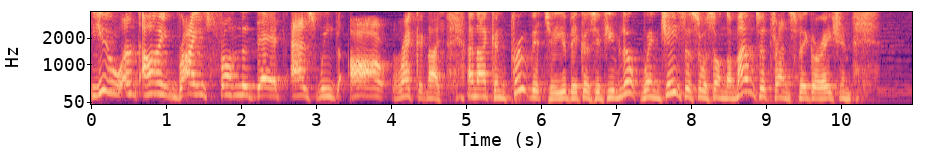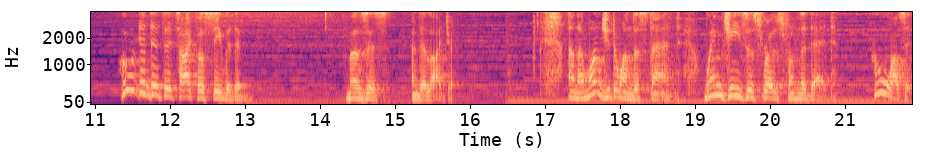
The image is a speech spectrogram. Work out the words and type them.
you and I rise from the dead as we are recognized. And I can prove it to you because if you look when Jesus was on the Mount of Transfiguration, who did the disciples see with him? Moses and Elijah. And I want you to understand when Jesus rose from the dead, who was it?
